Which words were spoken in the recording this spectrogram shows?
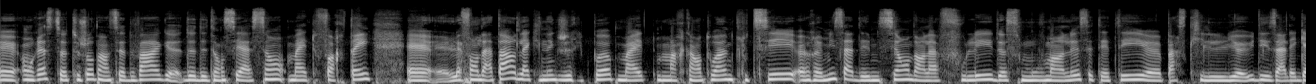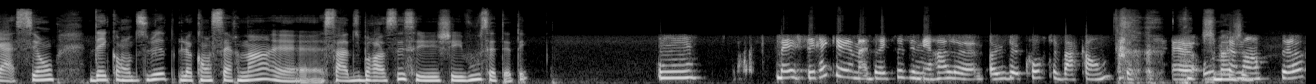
Euh, on reste toujours dans cette vague de dénonciation. Maître Fortin, euh, le fondateur de la clinique Jury Pop, Maître Marc-Antoine Cloutier, a remis sa démission dans la foulée de ce mouvement-là cet été euh, parce qu'il y a eu des allégations d'inconduite le concernant. ça a dû brasser chez vous cet été? Mmh. Ben, je dirais que ma directrice générale a eu de courtes vacances. autrement ça,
